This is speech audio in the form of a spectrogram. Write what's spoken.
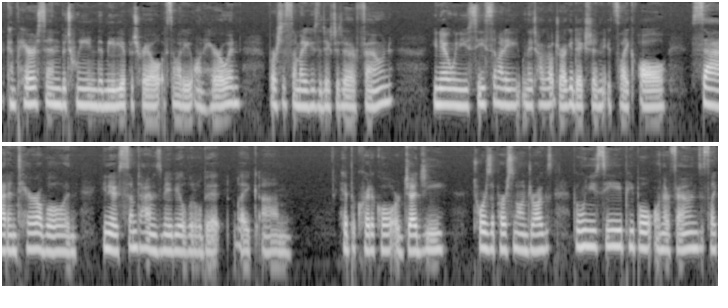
a comparison between the media portrayal of somebody on heroin versus somebody who's addicted to their phone. You know, when you see somebody, when they talk about drug addiction, it's like all sad and terrible and you know sometimes maybe a little bit like um, hypocritical or judgy towards the person on drugs but when you see people on their phones it's like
